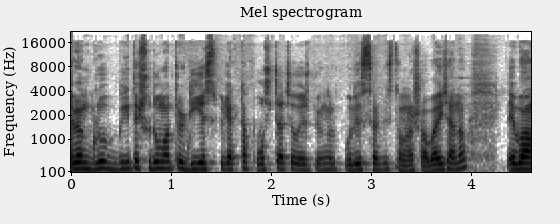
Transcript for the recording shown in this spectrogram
এবং গ্রুপ বিতে শুধুমাত্র ডিএসপির একটা পোস্ট আছে ওয়েস্ট বেঙ্গল পুলিশ সার্ভিস তোমরা সবাই জানো। এবং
